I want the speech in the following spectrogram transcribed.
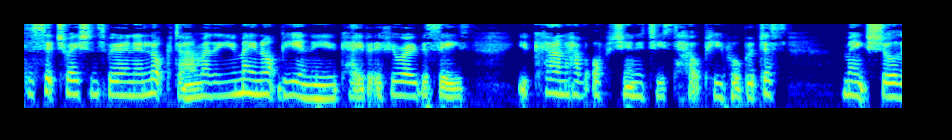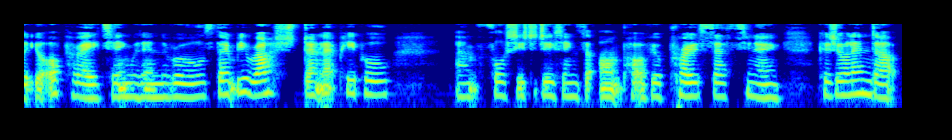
the situations we're in in lockdown, whether you may not be in the UK, but if you're overseas, you can have opportunities to help people, but just make sure that you're operating within the rules. Don't be rushed. Don't let people um, force you to do things that aren't part of your process, you know, because you'll end up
